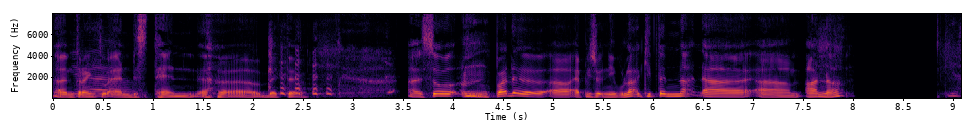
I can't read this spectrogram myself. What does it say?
I'm trying to Yeah. understand uh, better. Uh, so pada uh, episod ni pula kita nak uh, um, Ana Yes,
